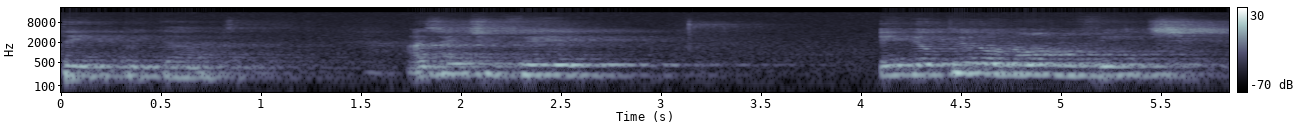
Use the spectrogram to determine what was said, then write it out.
tem cuidado. A gente vê em Deuteronômio 20,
